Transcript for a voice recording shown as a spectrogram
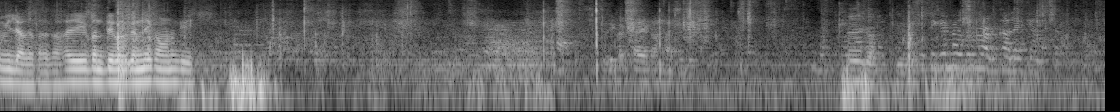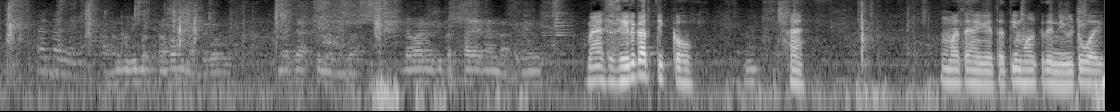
ਉਹੀ ਲੱਗਦਾ ਗਾ ਹਜੇ ਬੰਦੇ ਹੋਰ ਕਿੰਨੇ ਕਾਉਣਗੇ ਤੁਸੀਂ ਭਰਨ ਲੱਗ ਰਹੇ ਹੋ ਮੈਂ ਕੇ ਇਕੱਠਾ ਜਿਹਾ ਕੰਮ ਲੱਗ ਰਹੇ ਹੋ ਮੈਂ ਸੇਲ ਕਰਤੀ ਇੱਕ ਉਹ। ਹੈ। ਮੈਂ ਤਾਂ ਹੈਗੇ ਤਾਂ ਤੀ ਮਾਂ ਕਿਤੇ ਨਹੀਂ ਟਵਾਈ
